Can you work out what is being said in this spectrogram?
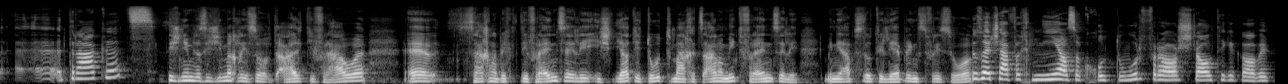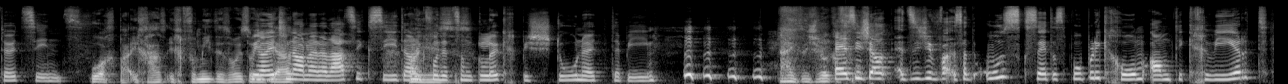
äh, tragen sie. Das ist, nicht mehr, das ist immer ein so die alte Frauen äh, Sachen, aber die Frenzeli ist, ja, die Dutt machen es auch noch mit Frenzeli. Meine absolute Lieblingsfrisur. Du solltest einfach nie an so Kulturveranstaltungen gehen, weil dort sind sie. Furchtbar. Ich, ich vermeide sowieso Ich ideal- an einer Lesung, gewesen, da habe Oh, ich gefunden, Jesus. zum Glück bist du nicht dabei. Nein, das ist wirklich... Es, ist, es, ist, es hat ausgesehen, das Publikum antiquiert,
